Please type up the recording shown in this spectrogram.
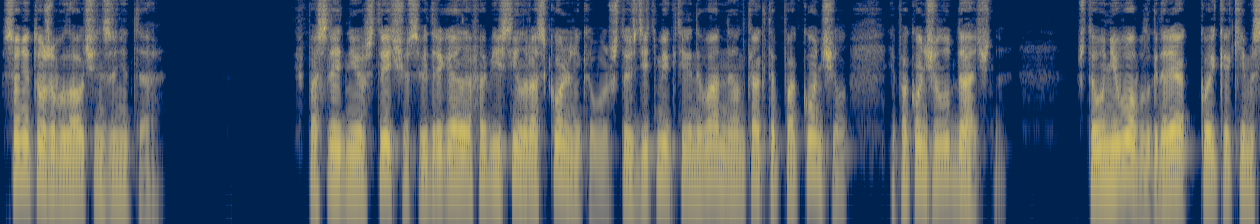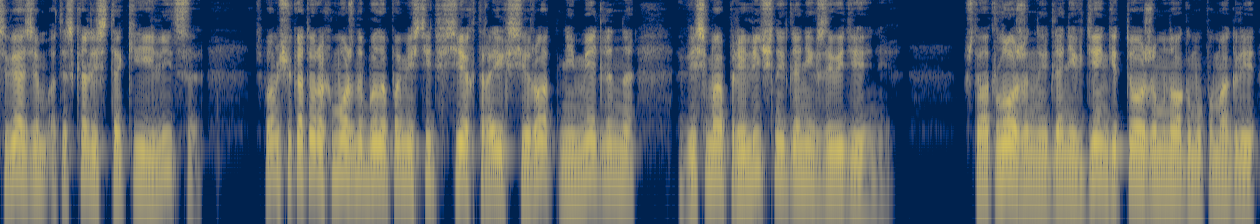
Соня тоже была очень занята. В последнюю встречу Свидригайлов объяснил Раскольникову, что с детьми Катерины Ивановны он как-то покончил, и покончил удачно, что у него, благодаря кое-каким связям, отыскались такие лица, с помощью которых можно было поместить всех троих сирот немедленно в весьма приличные для них заведения что отложенные для них деньги тоже многому помогли,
